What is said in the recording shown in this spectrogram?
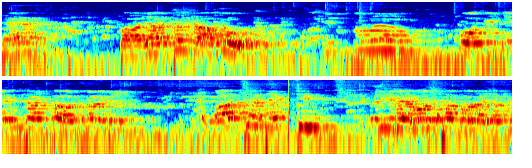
হ্যাঁ বাজার তো যাব। কিন্তু পকেটে একটা তরকারি। আচ্ছা দেখছি কি ব্যবস্থা করা যায়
